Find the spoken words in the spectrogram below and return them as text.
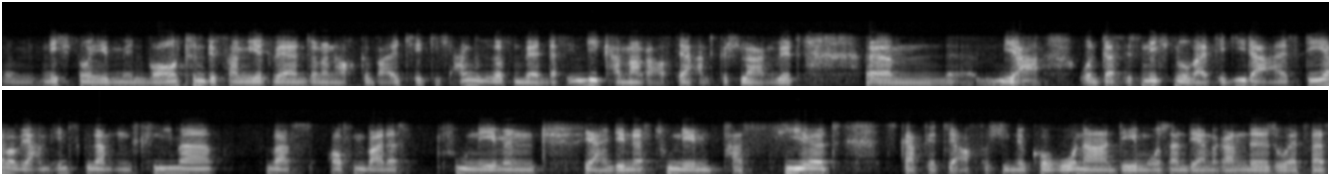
nicht nur eben in Worten diffamiert werden, sondern auch gewalttätig angegriffen werden, dass ihnen die Kamera aus der Hand geschlagen wird. Ähm, ja, und das ist nicht nur bei Pegida, AfD, aber wir haben insgesamt ein Klima, was offenbar das zunehmend, ja, in dem das zunehmend passiert. Es gab jetzt ja auch verschiedene Corona-Demos, an deren Rande so etwas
